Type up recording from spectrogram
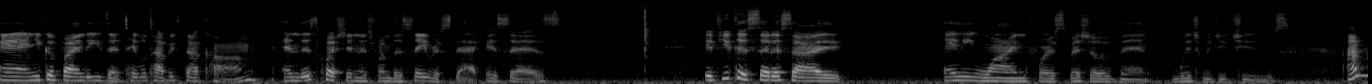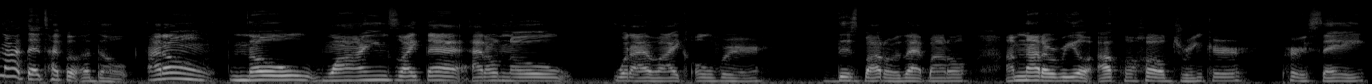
And you can find these at tabletopics.com. And this question is from the Saver Stack. It says, if you could set aside any wine for a special event, which would you choose? I'm not that type of adult. I don't know wines like that. I don't know what I like over this bottle or that bottle. I'm not a real alcohol drinker per se.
